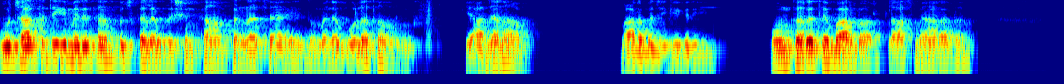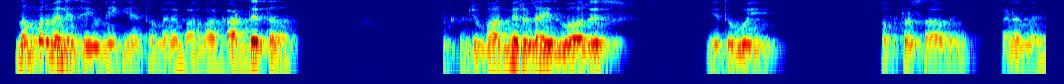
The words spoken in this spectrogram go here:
वो चाहते थे कि मेरे साथ कुछ कलेब्रेशन काम करना चाहे तो मैंने बोला था उनको कि आ जाना आप बारह बजे के करीब। फ़ोन कर रहे थे बार बार, क्लास में आ रहा था। नंबर मैंने सेव नहीं किया तो मैंने बार बार काट देता। था तो जो बाद में रिलाइज हुआ और ये तो वही डॉक्टर साहब है, मैडम है।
